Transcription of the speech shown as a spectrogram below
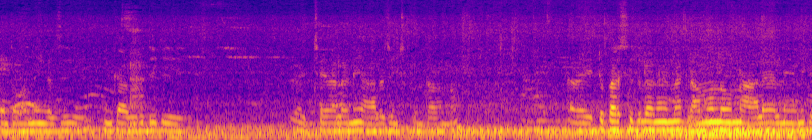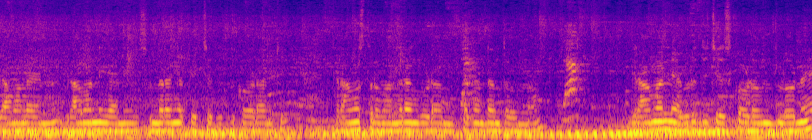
కొంతమందిని కలిసి ఇంకా అభివృద్ధికి చేయాలని ఆలోచించుకుంటా ఉన్నాం. ఎట్టి పరిస్థితుల్లోనైనా గ్రామంలో ఉన్న ఆలయాలని కానీ గ్రామాలయాన్ని గ్రామాన్ని కానీ సుందరంగా తీర్చిదిద్దుకోవడానికి గ్రామస్తులం అందరం కూడా ముక్తకంఠంతో ఉన్నాం. గ్రామాన్ని అభివృద్ధి చేసుకోవడంలోనే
